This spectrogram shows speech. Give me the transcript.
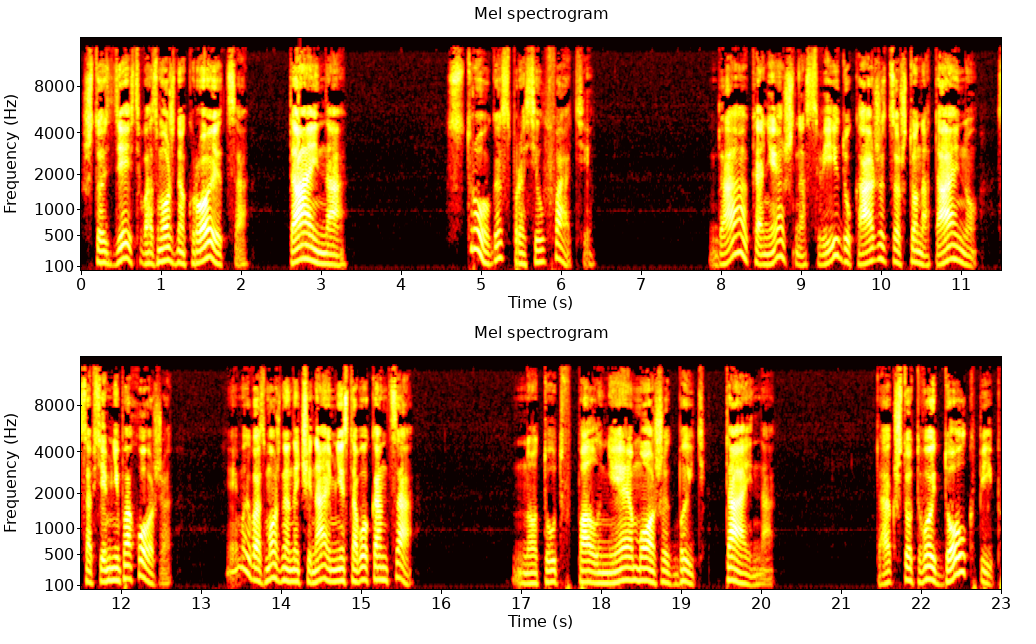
что здесь, возможно, кроется тайна? Строго спросил Фати. Да, конечно, с виду кажется, что на тайну совсем не похоже. И мы, возможно, начинаем не с того конца. Но тут вполне может быть тайна. Так что твой долг, Пип,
